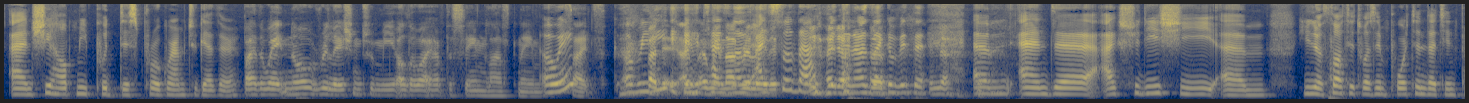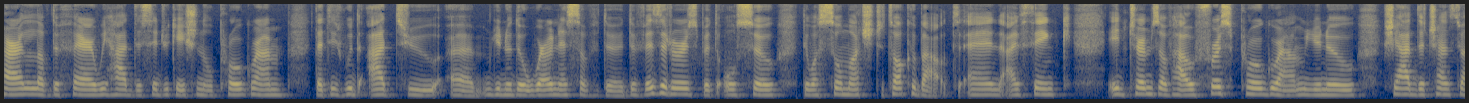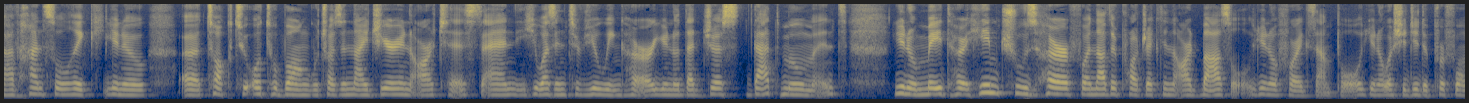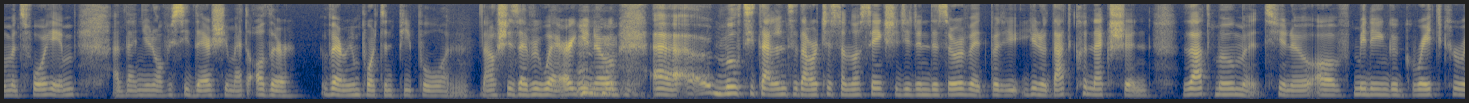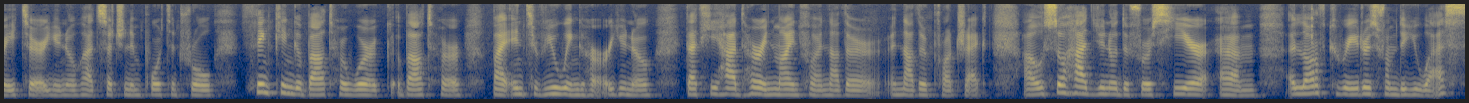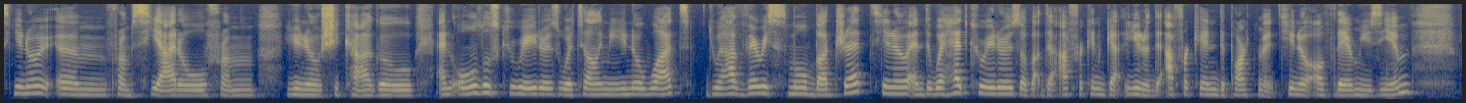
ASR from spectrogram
And she helped me put this program together. By the way, no relation to me, although I have the same last name. Oh, wait? Zeitz. Oh, really? I, I, not, I saw that but yeah, then I was like a bit. Uh, um, and uh, actually, she, um, you know, thought it was important that in parallel of the fair, we had this educational program that it would add to, um, you know, the awareness of the the visitors, but also there was so much to talk about. And I think, in terms of our first program, you know, she had the chance to have Hans Ulrich, you know, uh, talk to Otobong, which was a Nigerian artist, and he was interviewing her. You know, that just that moment, you know, made her him choose her for another project in Art Basel, you know, for example, you know, where she did a performance for him. And then, you know, obviously there she met other very important people and now she's everywhere you know. Uh, multi-talented artist i'm not saying she didn't deserve it but you know that connection that moment you know of meeting a great curator you know who had such an important role thinking about her work about her by interviewing her you know that he had her in mind for another another project. I also had you know the first year um, a lot of curators from the us you know um, from seattle from you know chicago And all those curators were telling me, you know what, you have very small budget, you know, and they were head curators of the African, you know, the African department, you know, of their museum.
